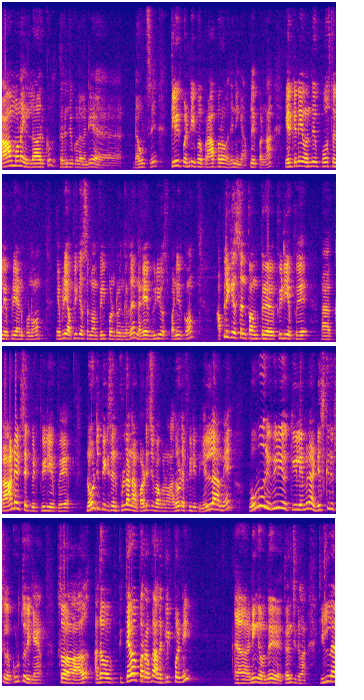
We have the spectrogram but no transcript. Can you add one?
காமனாக எல்லாருக்கும் தெரிஞ்சுக்கொள்ள வேண்டிய டவுட்ஸு கிளியர் பண்ணி இப்போ ப்ராப்பராக வந்து நீங்கள் அப்ளை பண்ணலாம். ஏற்கனவே வந்து போஸ்டல் எப்படி அனுப்பணும் எப்படி அப்ளிகேஷன் ஃபார்ம் ஃபில் பண்ணுறோங்கிறத நிறைய வீடியோஸ் பண்ணியிருக்கோம். Application form PDF contact certificate PDF notification ஃபுல்லாக நான் படித்து பார்க்கணும். அதோட பிடிஎஃப் எல்லாமே ஒவ்வொரு வீடியோ கீழேயுமே நான் டிஸ்கிரிப்ஷனில் கொடுத்துருக்கேன். ஸோ அது அதை தேவைப்படுறவங்க அதை கிளிக் பண்ணி நீங்கள் வந்து தெரிஞ்சுக்கலாம். இல்லை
